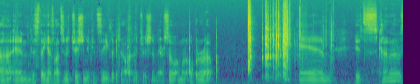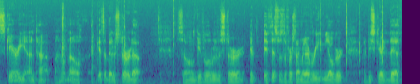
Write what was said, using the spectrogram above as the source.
Uh, and this thing has lots of nutrition. You can see. Look at that lot of nutrition in there. So I'm going to open her up, and it's kind of scary on top. I don't know. I guess I better stir it up. So give it a little bit of a stir. If, if this was the first time I'd ever eaten yogurt, I'd be scared to death.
